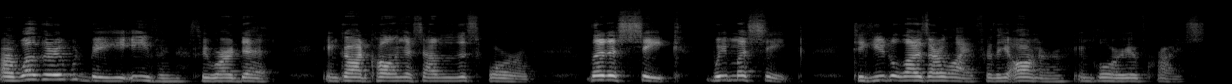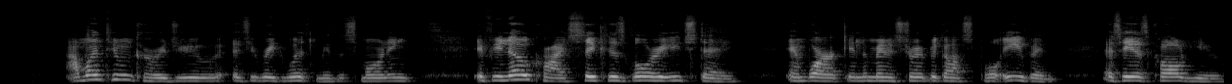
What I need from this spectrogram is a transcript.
or whether it would be even through our death and God calling us out of this world. Let us seek, we must seek, to utilize our life for the honor and glory of Christ. I want to encourage you as you read with me this morning. If you know Christ, seek His glory each day and work in the ministry of the gospel, even as He has called you.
